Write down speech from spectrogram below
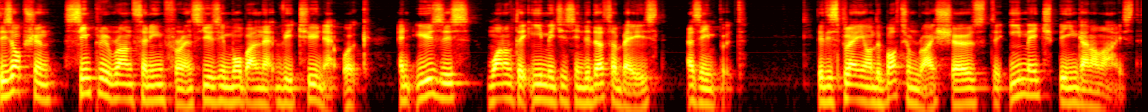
This option simply runs an inference using MobileNet v2 network and uses one of the images in the database as input. The display on the bottom right shows the image being analyzed.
